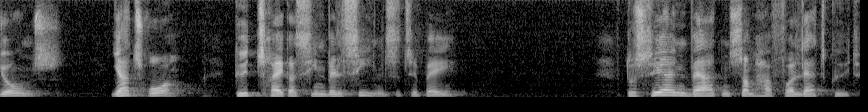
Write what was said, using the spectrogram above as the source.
Jones, jeg tror, Gud trækker sin velsignelse tilbage. Du ser en verden, som har forladt Gud.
